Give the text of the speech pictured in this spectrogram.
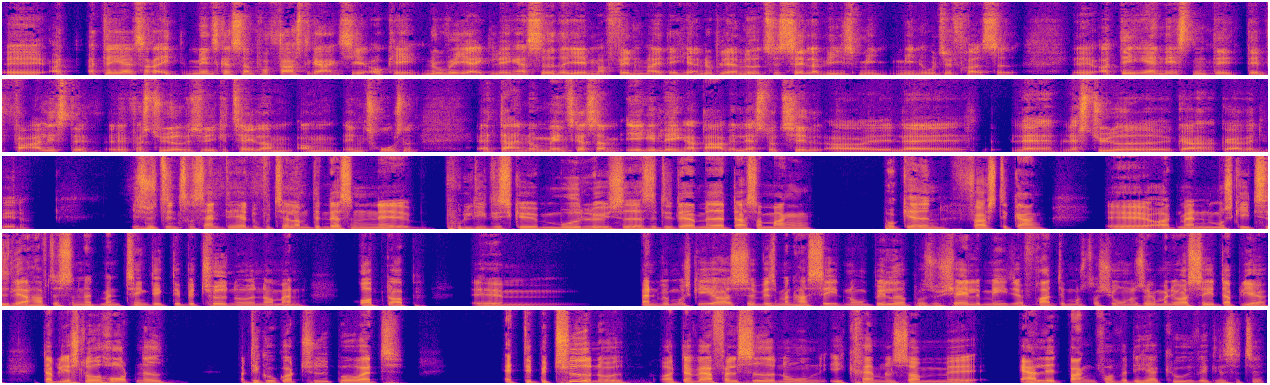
Øh, og, og det er altså et, mennesker, som for første gang siger, okay, nu vil jeg ikke længere sidde derhjemme og finde mig i det her, nu bliver jeg nødt til selv at vise min, min utilfredshed. Øh, og det er næsten det, det farligste øh, for styret, hvis vi kan tale om, om en trussel, at der er nogle mennesker, som ikke længere bare vil lade stå til og øh, lade, lade, lade styret øh, gøre, gøre, hvad de vil. Jeg synes, det er interessant, det her, du fortæller om den der sådan øh, politiske modløshed, altså det der med, at der er så mange på gaden første gang, øh, og at man måske tidligere har haft det sådan, at man tænkte ikke, det betød noget, når man råbte op. Øh, man vil måske også, hvis man har set nogle billeder på sociale medier fra demonstrationer, så kan man jo også se, at der bliver, der bliver slået hårdt ned. Og det kunne godt tyde på, at, at det betyder noget, og at der i hvert fald sidder nogen i Kreml, som øh, er lidt bange for, hvad det her kan udvikle sig til.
